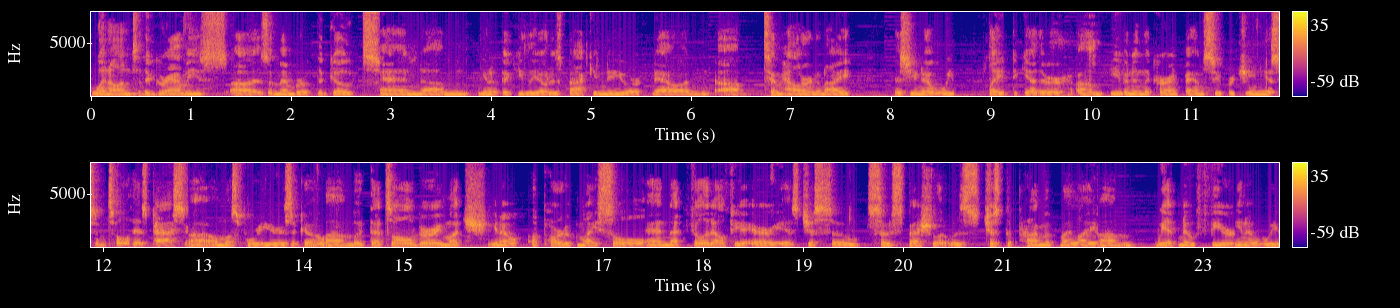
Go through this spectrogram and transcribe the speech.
went on to the Grammys uh, as a member of the Goats. And, um, you know, Vicky Leota's back in New York now. And um, Tim Halloran and I, as you know, we played together, um, even in the current band Super Genius until his passing uh, almost four years ago. Um, but that's all very much, you know, a part of my soul. And that Philadelphia area is just so so special. It was just the prime of my life. Um, we had no fear. You know, we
